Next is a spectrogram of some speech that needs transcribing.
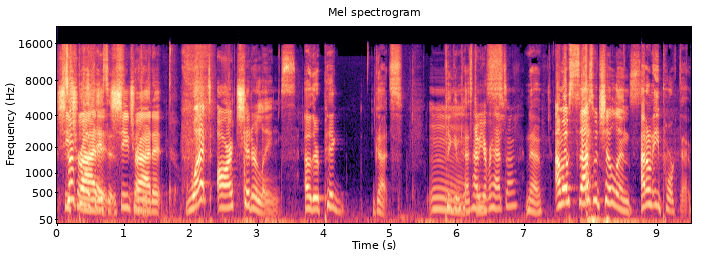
She Some tried it. She tried it. What are chitterlings? oh, they're pig guts. Pig intestines. Mm. Have you ever had some? No. I'm obsessed with chitterlings. I don't eat pork though.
